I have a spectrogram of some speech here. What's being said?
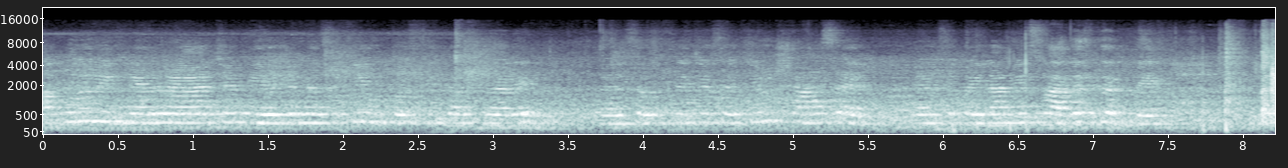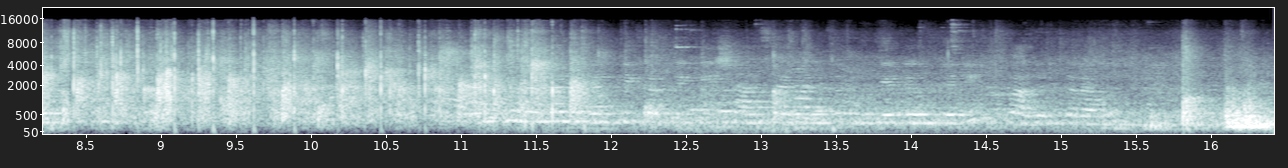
अपूर्व विज्ञान मेळाव्याच्या नियोजनासाठी उपस्थित असणारे संस्थेचे सचिव शाहसाहेब यांचं पहिला मी स्वागत करते. विनंती करते की शाहसाहेबांचं कृती देऊन त्यांनी स्वागत करावं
